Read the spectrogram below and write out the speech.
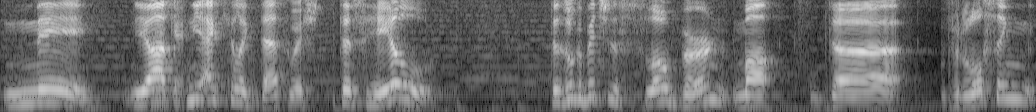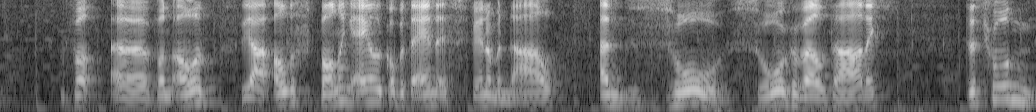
nee. Ja, het is niet echt gelijk Death Wish. Het is heel... Het is ook een beetje een slow burn, maar de verlossing van, eh, van al, het, ja, al de spanning eigenlijk op het einde is fenomenaal. En zo, zo gewelddadig. Het is gewoon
